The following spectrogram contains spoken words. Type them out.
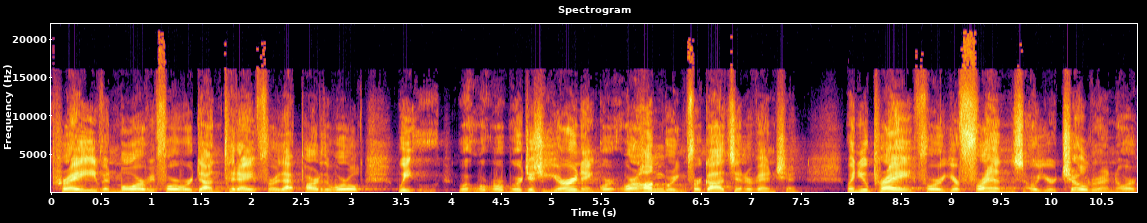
pray even more before we're done today for that part of the world, we, we're, we're just yearning, we're, we're hungering for God's intervention. When you pray for your friends or your children or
